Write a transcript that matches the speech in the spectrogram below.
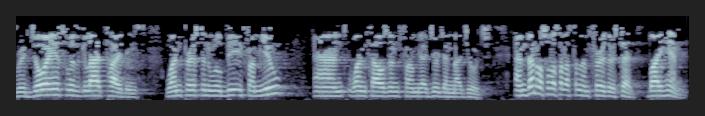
Rejoice with glad tidings. One person will be from you and 1,000 from Ya'juj and Ma'juj. And then Rasulullah ﷺ further said, By him,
